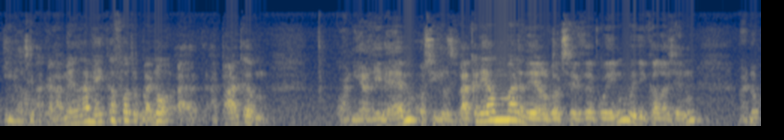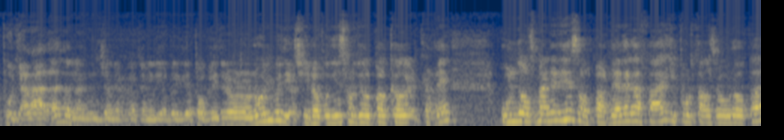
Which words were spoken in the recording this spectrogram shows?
I no els hi va quedar més remei que fotre... Bueno, a, a part que quan hi arribem, o sigui, els va crear un merder el God Save the Queen, vull dir que la gent, bueno, punyalada, donant John F. Rottenley, vull dir, de poc li treuen un ull, vull dir, sigui, no podien sortir pel carrer, un dels maners el va haver d'agafar i portar-los a Europa,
